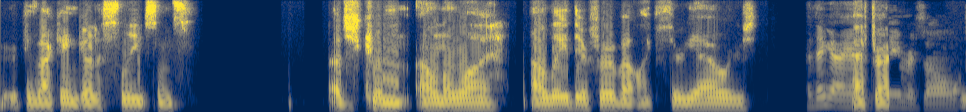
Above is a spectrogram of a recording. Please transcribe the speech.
because I couldn't go to sleep since I just couldn't. I don't know why. I laid there for about like three hours. I think I had After the I- same result.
